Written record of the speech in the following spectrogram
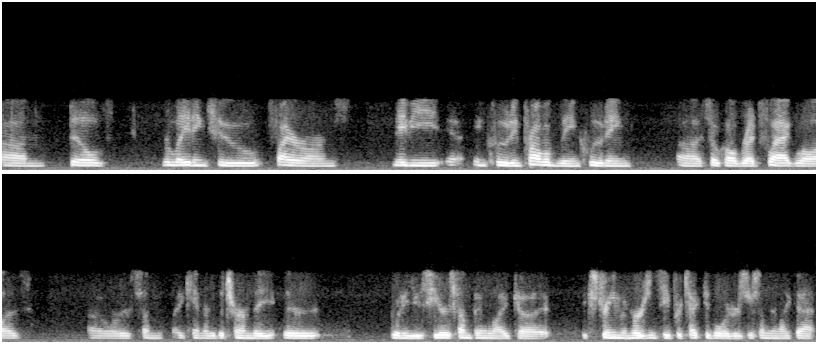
um, bills relating to firearms, maybe including, probably including uh, so-called red flag laws, uh, or some I can't remember the term they they're going to use here, something like uh, extreme emergency protective orders or something like that.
